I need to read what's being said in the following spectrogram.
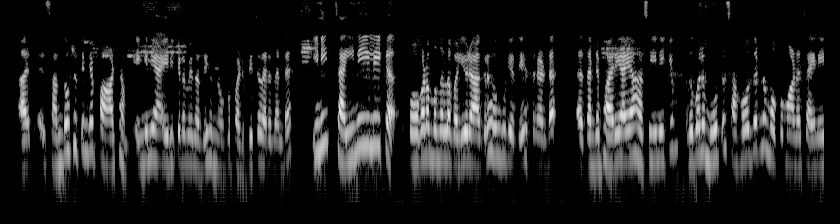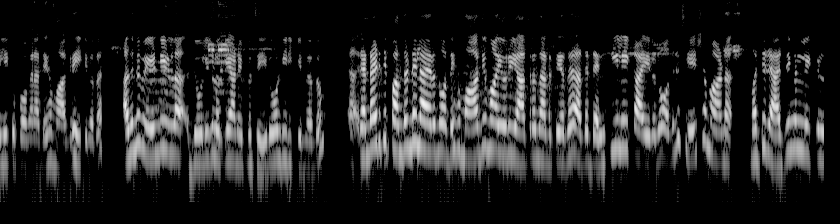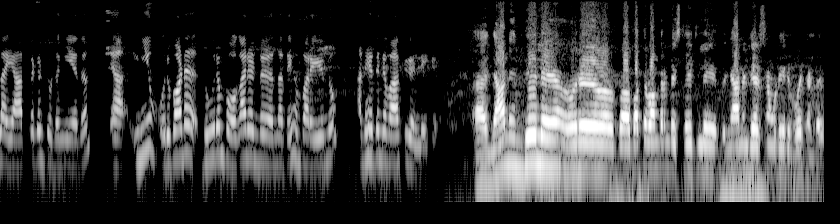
സന്തോഷത്തിന്റെ പാഠം എങ്ങനെയായിരിക്കണമെന്ന് അദ്ദേഹം നമുക്ക് പഠിപ്പിച്ചു തരുന്നുണ്ട്. ഇനി ചൈനയിലേക്ക് പോകണമെന്നുള്ള വലിയൊരു ആഗ്രഹം കൂടി അദ്ദേഹത്തിനുണ്ട്. തന്റെ ഭാര്യയായ ഹസീനയ്ക്കും അതുപോലെ മൂത്ത സഹോദരനും ഒപ്പമാണ് ചൈനയിലേക്ക് പോകാൻ അദ്ദേഹം ആഗ്രഹിക്കുന്നത്. അതിനു വേണ്ടിയുള്ള ജോലികളൊക്കെയാണ് ഇപ്പൊ ചെയ്തുകൊണ്ടിരിക്കുന്നതും. രണ്ടായിരത്തി പന്ത്രണ്ടിലായിരുന്നു അദ്ദേഹം ആദ്യമായി ഒരു യാത്ര നടത്തിയത്. അത് ഡൽഹിയിലേക്കായിരുന്നു. അതിനുശേഷമാണ് മറ്റു രാജ്യങ്ങളിലേക്കുള്ള യാത്രകൾ തുടങ്ങിയത്. ഇനിയും ഒരുപാട് ദൂരം പോകാനുണ്ട് എന്ന് അദ്ദേഹം പറയുന്നു അദ്ദേഹത്തിന്റെ വാക്കുകളിലേക്ക്. ഞാൻ ഇന്ത്യയിലെ ഒരു പത്ത് പന്ത്രണ്ട് സ്റ്റേറ്റിൽ ഞാനും ജേഷനും കൂടിയിട്ട് പോയിട്ടുണ്ട്.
